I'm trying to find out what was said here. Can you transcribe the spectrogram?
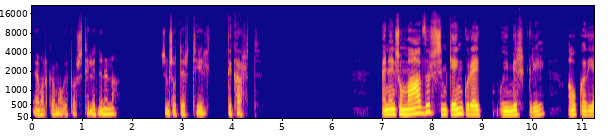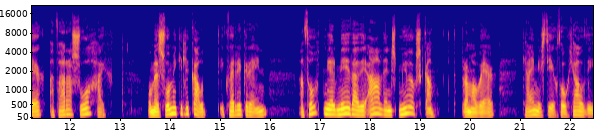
ef marka má upp á tilvitnununa sem sótt er til Descartes. En eins og maður sem gengur einn og í myrkri ákvað ég að fara svo hægt og með svo mikilli gátt í hverri grein að þótt mér miðaði aðeins mjög skamt fram á veg kæmist ég þó hjá því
